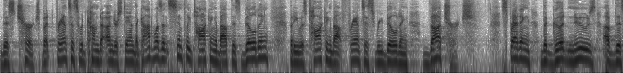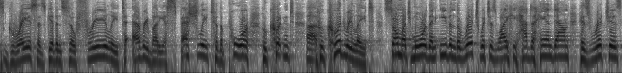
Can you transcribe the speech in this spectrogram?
this church. But Francis would come to understand that God wasn't simply talking about this building, but he was talking about Francis rebuilding the church spreading the good news of this grace that's given so freely to everybody, especially to the poor who couldn't, uh, who could relate so much more than even the rich, which is why he had to hand down his riches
